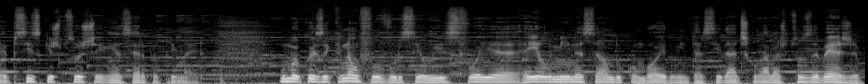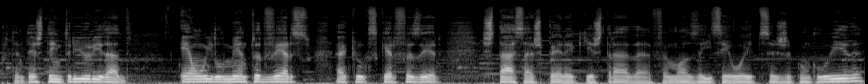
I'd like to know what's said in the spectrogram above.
É preciso que as pessoas cheguem a Serpa primeiro. Uma coisa que não favoreceu isso foi a, a eliminação do comboio do Intercidades que levava as pessoas a Beja. Portanto, esta interioridade é um elemento adverso àquilo que se quer fazer. Está-se à espera que a estrada a famosa IC8 seja concluída,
